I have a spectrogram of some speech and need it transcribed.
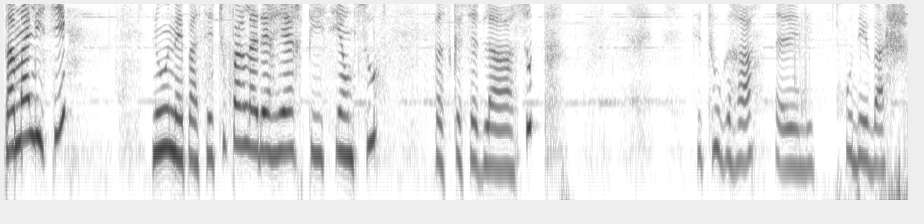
Pas mal ici. Nous, on est passé tout par là derrière, puis ici en dessous, parce que c'est de la soupe. C'est tout gras, et les trous des vaches.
